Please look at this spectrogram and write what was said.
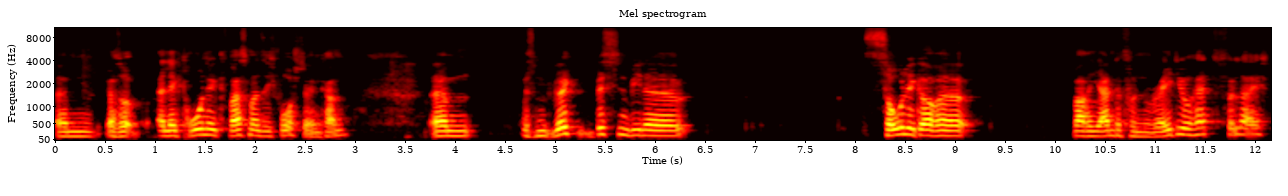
ähm, also Elektronik, was man sich vorstellen kann. Ähm, es wirkt ein bisschen wie eine souligere Variante von Radiohead vielleicht.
